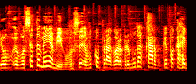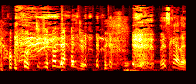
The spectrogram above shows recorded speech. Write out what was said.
Eu, eu você também, amigo. Você, eu vou comprar agora bermuda cargo, que é pra carregar um monte de remédio. Mas, cara,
